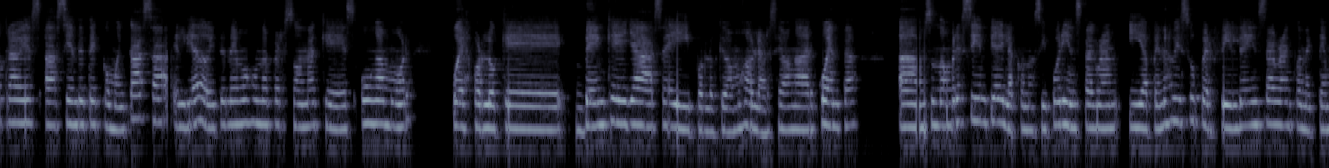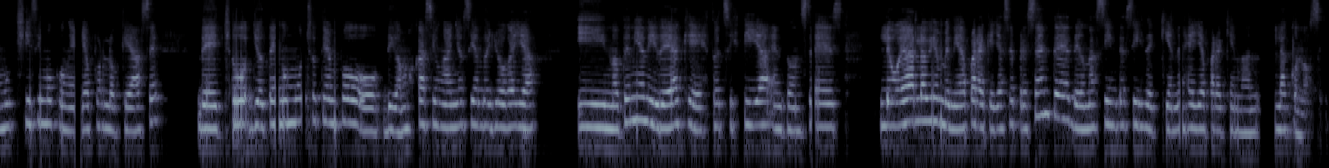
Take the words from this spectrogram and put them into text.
Otra vez a Siéntete como en casa. El día de hoy tenemos una persona que es un amor, pues por lo que ven que ella hace y por lo que vamos a hablar se van a dar cuenta. su nombre es Cintia y la conocí por Instagram y apenas vi su perfil de Instagram conecté muchísimo con ella por lo que hace. De hecho, yo tengo mucho tiempo, o digamos casi un año haciendo yoga ya y no tenía ni idea que esto existía, entonces le voy a dar la bienvenida para que ella se presente, de una síntesis de quién es ella para quien no la conoce.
